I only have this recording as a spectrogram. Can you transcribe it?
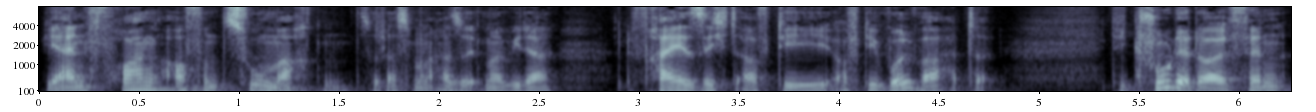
wie einen Vorhang auf und zu machten, sodass man also immer wieder freie Sicht auf die, auf die Vulva hatte. Die Crew der Dolphin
